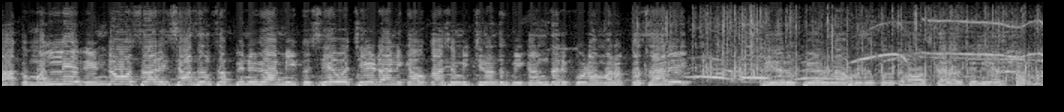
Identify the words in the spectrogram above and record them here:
నాకు మళ్ళీ రెండవసారి శాసనసభ్యునిగా మీకు సేవ చేయడానికి అవకాశం ఇచ్చినందుకు మీకు అందరికీ కూడా మరొక్కసారి పేరు పేరున హృదయపూర్వక నమస్కారాలు తెలియజేస్తాను.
